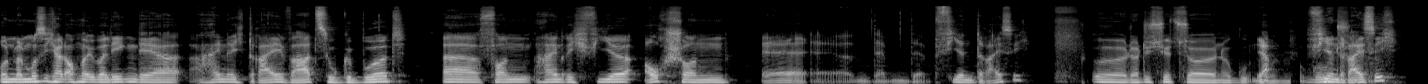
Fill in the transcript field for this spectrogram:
Und man muss sich halt auch mal überlegen, der Heinrich III war zu Geburt äh, von Heinrich IV auch schon äh, der, der 34? Äh, das ist jetzt äh, eine gute. Ja, eine gute- 34.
